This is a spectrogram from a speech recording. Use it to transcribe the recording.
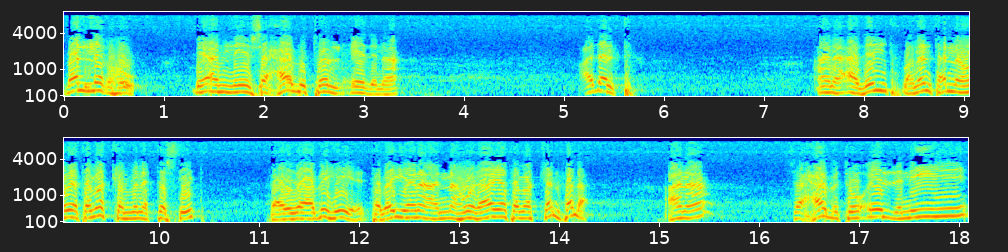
بلغه بأني سحبت الإذن. عدلت. أنا أذنت ظننت أنه يتمكن من التسديد. فإذا به تبين أنه لا يتمكن فلا. أنا سحبت إذني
